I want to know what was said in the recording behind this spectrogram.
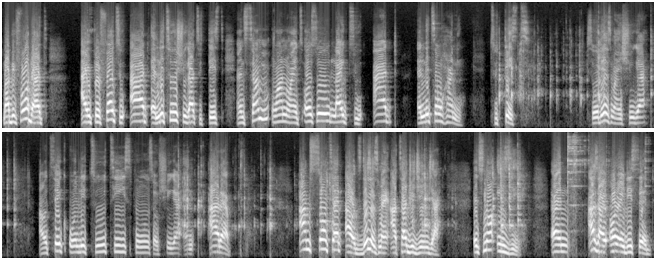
But before that, I prefer to add a little sugar to taste and someone might also like to add a little honey to taste. So there's my sugar. I'll take only two teaspoons of sugar and add up. I'm sorted out. This is my atadwe ginger. It's not easy. And as I already said,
